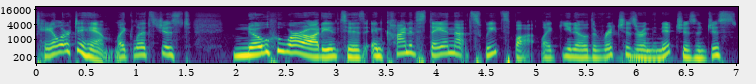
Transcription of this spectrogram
tailor to him. Like, let's just know who our audience is and kind of stay in that sweet spot. Like, you know, the riches are in the niches and just,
